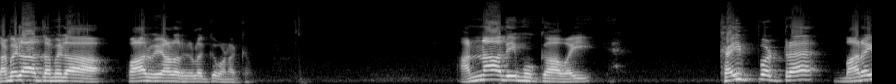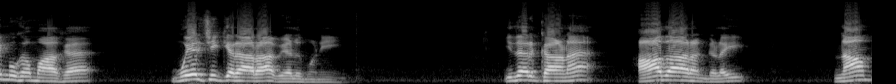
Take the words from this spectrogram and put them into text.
தமிழா தமிழா பார்வையாளர்களுக்கு வணக்கம். அதிமுகவை கைப்பற்ற மறைமுகமாக முயற்சிக்கிறாரா வேலுமணி? இதற்கான ஆதாரங்களை நாம்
